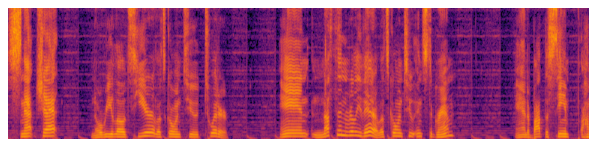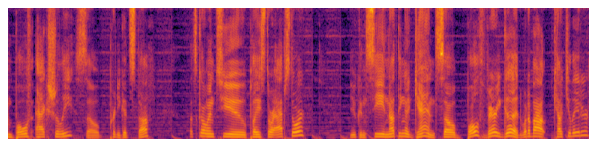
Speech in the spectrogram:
Snapchat, no reloads here. Let's go into Twitter and nothing really there. Let's go into Instagram and about the same on both actually. So pretty good stuff. Let's go into Play Store, App Store. You can see nothing again. So both very good. What about calculator?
